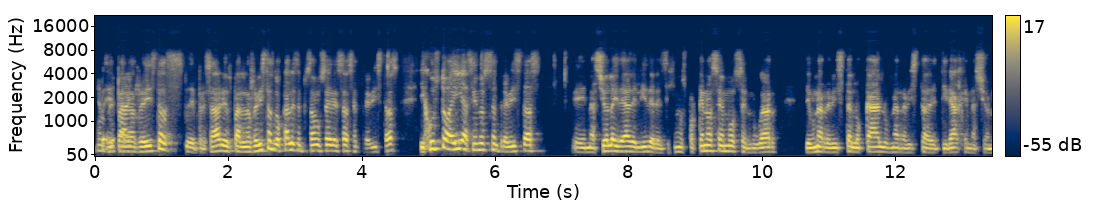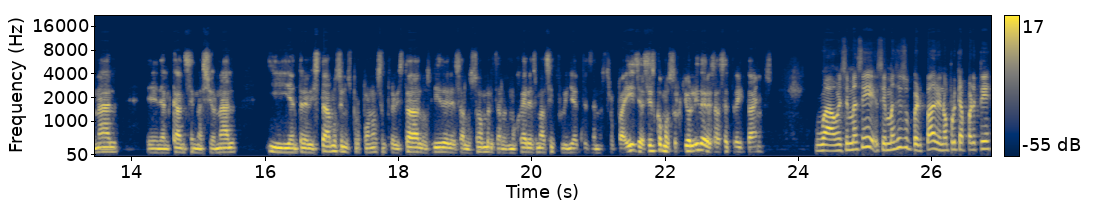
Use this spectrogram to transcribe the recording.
eh, para las revistas de empresarios, para las revistas locales empezamos a hacer esas entrevistas y justo ahí haciendo esas entrevistas nació la idea de líderes. Dijimos, ¿por qué no hacemos en lugar de una revista local, una revista de tiraje nacional, de alcance nacional? Y entrevistamos y nos proponemos entrevistar a los líderes, a los hombres, a las mujeres más influyentes de nuestro país. Y así es como surgió Líderes hace 30 años. Wow, se me hace, se me hace súper padre, ¿no? Porque aparte,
